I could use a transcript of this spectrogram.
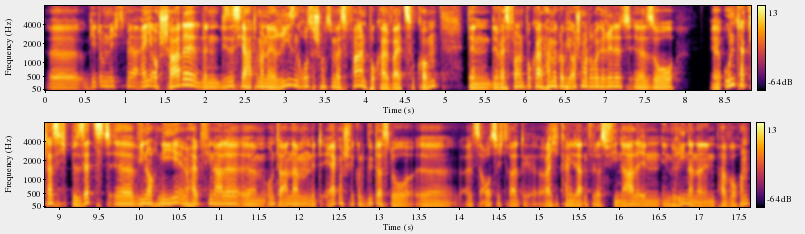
Äh, geht um nichts mehr. Eigentlich auch schade, denn dieses Jahr hatte man eine riesengroße Chance, im Westfalenpokal weit zu kommen. Denn der Westfalenpokal, haben wir, glaube ich, auch schon mal drüber geredet, äh, so äh, unterklassig besetzt äh, wie noch nie im Halbfinale, ähm, unter anderem mit Erkenschwick und Gütersloh äh, als aussichtsreiche Kandidaten für das Finale in, in Rienan dann in ein paar Wochen.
